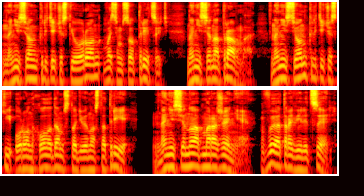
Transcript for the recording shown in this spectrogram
Нанесен критический урон 830. Нанесена травма. Нанесен критический урон холодом 193. Нанесено обморожение. Вы отравили цель.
